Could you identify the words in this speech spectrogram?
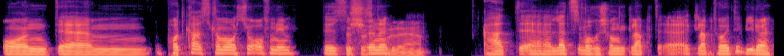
Und ähm, Podcast kann man auch so aufnehmen. Das ist das, das Schöne. Coole, ja. Hat äh, letzte Woche schon geklappt, äh, klappt heute wieder.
